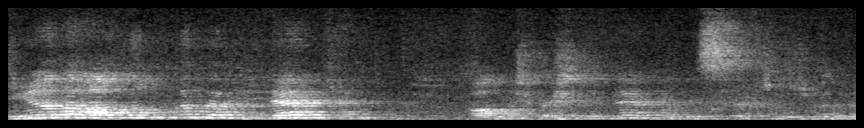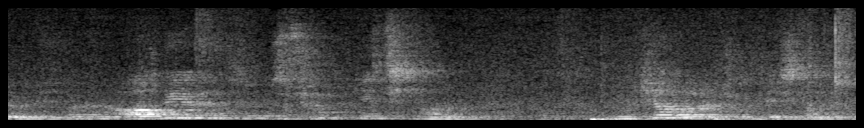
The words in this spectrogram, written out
dünyada algı bu kadar giderken, almış başını giderken biz sırtımızı dönmemeliyiz. Bakın algı yönetimimiz çok geç kalıyor. Ülke olarak çok geç kalıyor.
